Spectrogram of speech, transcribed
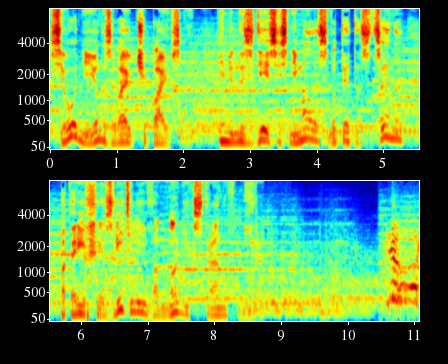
Сегодня ее называют Чапаевской. Именно здесь и снималась вот эта сцена, покорившая зрителей во многих странах мира. Лёш,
